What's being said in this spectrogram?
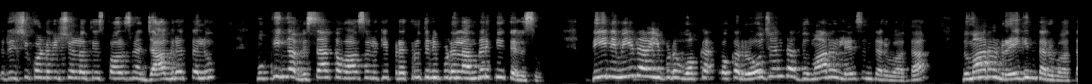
రిషికొండ విషయంలో తీసుకోవాల్సిన జాగ్రత్తలు ముఖ్యంగా విశాఖ వాసులకి ప్రకృతి నిపుణులందరికీ తెలుసు. దీని మీద ఇప్పుడు ఒక ఒక రోజంతా దుమారం లేసిన తర్వాత దుమారం రేగిన తర్వాత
